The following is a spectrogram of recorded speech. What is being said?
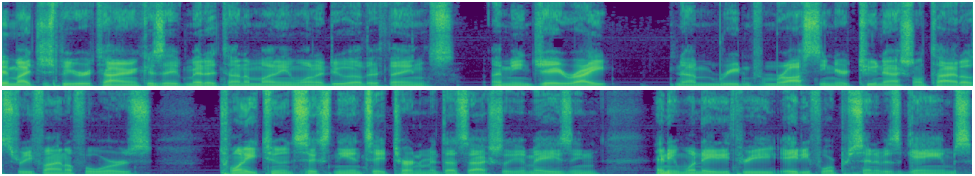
They might just be retiring because they've made a ton of money and want to do other things. I mean, Jay Wright, I'm reading from Rothstein here, two national titles, three Final Fours, 22 and 6 in the NCAA tournament. That's actually amazing. And he won 83, 84% of his games.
